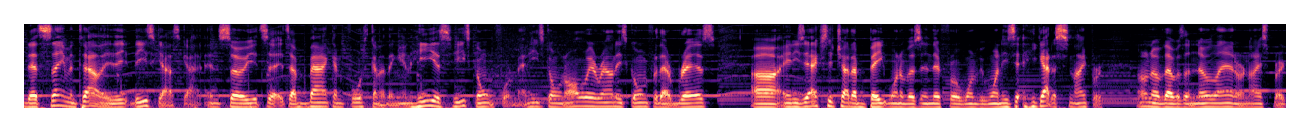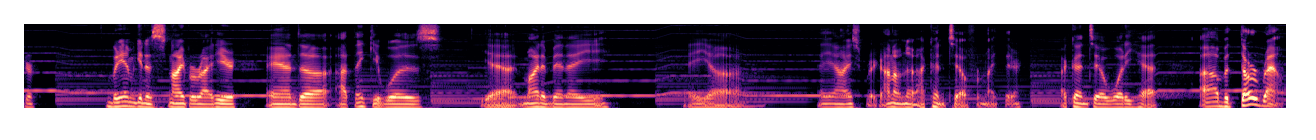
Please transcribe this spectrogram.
that same mentality these guys got, and so it's a it's a back and forth kind of thing. And he is he's going for it, man. He's going all the way around. He's going for that res, uh, and he's actually trying to bait one of us in there for a one v one. He's he got a sniper. I don't know if that was a no land or an icebreaker, but he up getting a sniper right here, and uh, I think it was yeah, it might have been a a uh, a icebreaker. I don't know. I couldn't tell from right there. I couldn't tell what he had. Uh, but third round,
